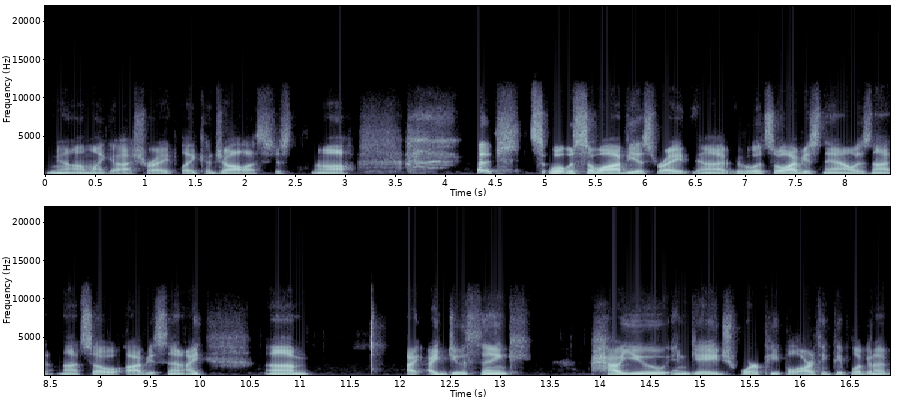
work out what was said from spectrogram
know, oh my gosh, right? Like a Ajalus, just oh. what was so obvious, right? Uh, what's so obvious now is not not so obvious then. I, um, I, I do think how you engage where people are. I think people are gonna.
